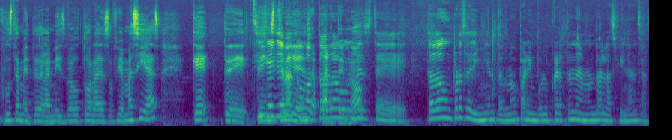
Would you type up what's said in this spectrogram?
justamente de la misma autora de Sofía Macías que te, sí, te lleva como todo un, este, todo un procedimiento, ¿no? Para involucrarte en el mundo de las finanzas.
